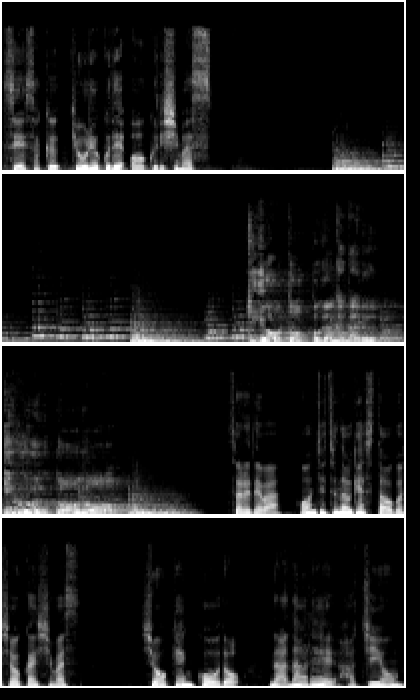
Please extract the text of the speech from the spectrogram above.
制作協力でお送りします。業トップが語る威風堂々それでは本日のゲストをご紹介します。証券コード7084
